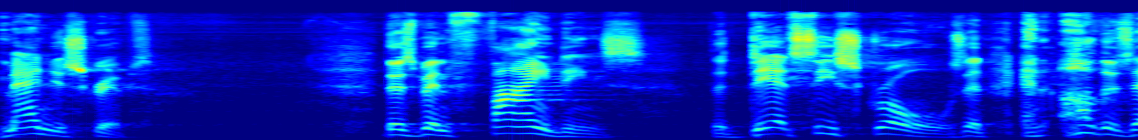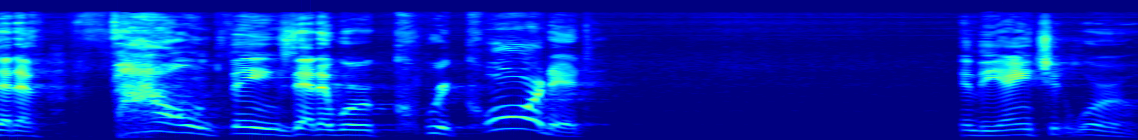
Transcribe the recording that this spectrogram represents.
manuscripts. There's been findings, the Dead Sea Scrolls, and, and others that have found things that were recorded in the ancient world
